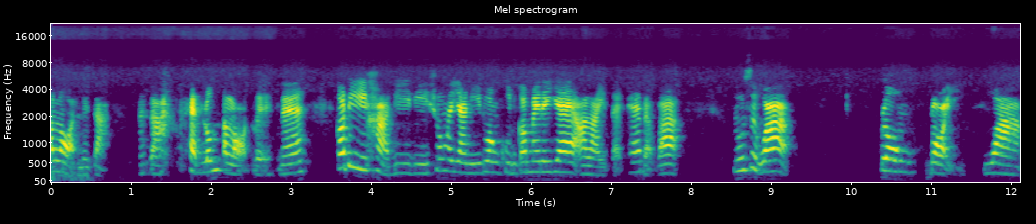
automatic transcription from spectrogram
ตลอดเลยจ้ะนะจ๊ะแพลนล่มตลอดเลยนะ ก็ดีค่ะดีดีช่วงระยะนี้ดวงคุณก็ไม่ได้แย่อะไร แต่แค่แบบว่า รู้สึกว่าปลงปล่อยวาง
